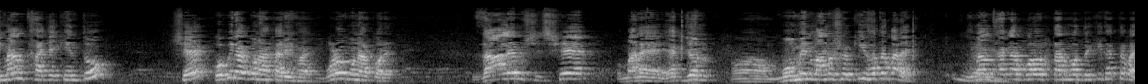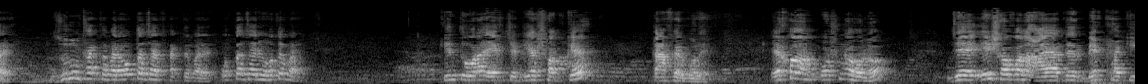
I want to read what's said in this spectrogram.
ইমান থাকে কিন্তু সে কবিরা গুণাকারী হয়, বড় গুণা করে। জালেম সে মানে একজন মমিন মানুষও কি হতে পারে? ইমান থাকার পর তার মধ্যে কি থাকতে পারে? জুলুম থাকতে পারে, অত্যাচার থাকতে পারে, অত্যাচারী হতে পারে। কিন্তু ওরা একচেটিয়া সবকে কাফের বলে। এখন প্রশ্ন হলো যে এই সকল আয়াতের ব্যাখ্যা কি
